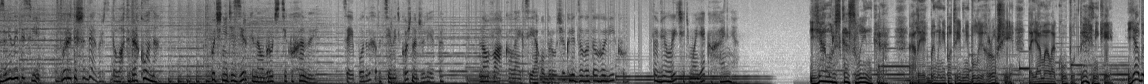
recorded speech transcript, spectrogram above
змінити світ, створити шедевр, здолати дракона. Почніть із зірки на обручці коханої. Цей подвиг оцінить кожна Джульєта. Нова колекція обручок від золотого віку. Тобі личить моє кохання. Я морська свинка, але якби мені потрібні були гроші, та я мала купу техніки, я би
